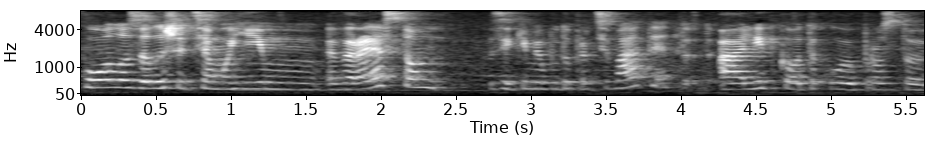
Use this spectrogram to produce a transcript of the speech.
коло залишиться моїм еверестом. З яким я буду працювати, а ліпка отакою просто,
